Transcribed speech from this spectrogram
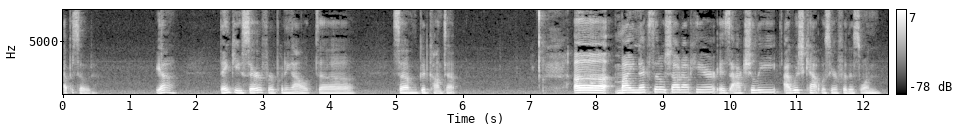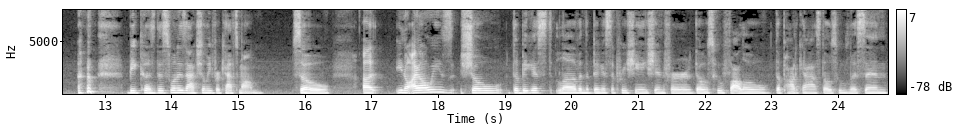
episode. Yeah. Thank you, sir, for putting out uh, some good content. Uh, my next little shout out here is actually I wish Kat was here for this one, because this one is actually for Kat's mom. So, uh, you know, I always show the biggest love and the biggest appreciation for those who follow the podcast, those who listen,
